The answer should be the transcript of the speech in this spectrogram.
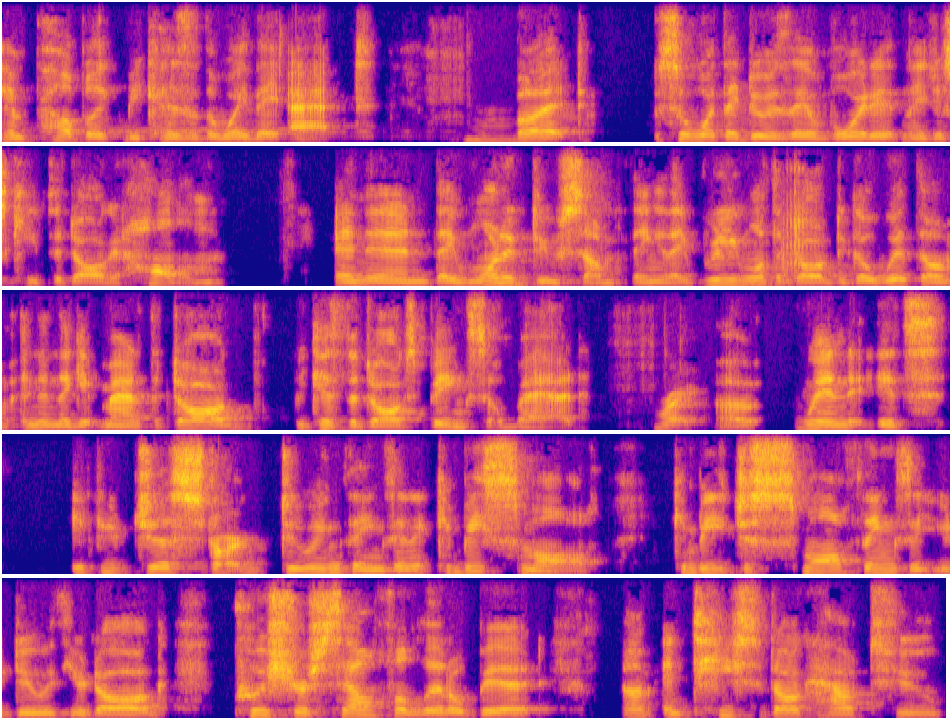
in public because of the way they act. But so what they do is they avoid it and they just keep the dog at home. And then they want to do something and they really want the dog to go with them. And then they get mad at the dog because the dog's being so bad. right. Uh, when it's, if you just start doing things and it can be small, it can be just small things that you do with your dog, push yourself a little bit um, and teach the dog how to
